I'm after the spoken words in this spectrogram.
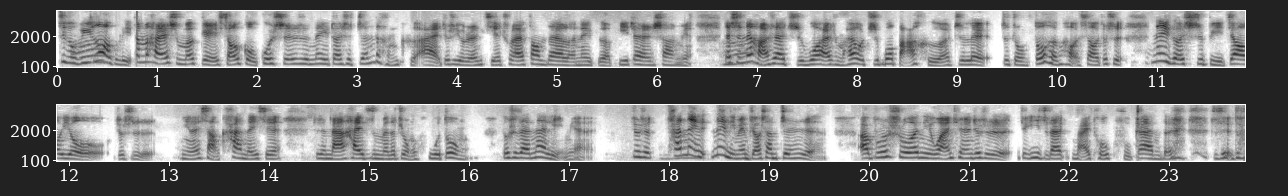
这个 vlog 里，他们还什么给小狗过生日那一段是真的很可爱，就是有人截出来放在了那个 B 站上面。但是那好像是在直播还是什么，还有直播拔河之类，这种都很好笑。就是那个是比较有，就是你们想看的一些，就是男孩子们的这种互动，都是在那里面。就是他那那里面比较像真人，而不是说你完全就是就一直在埋头苦干的 这些东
